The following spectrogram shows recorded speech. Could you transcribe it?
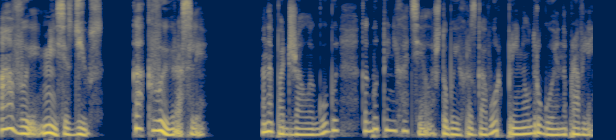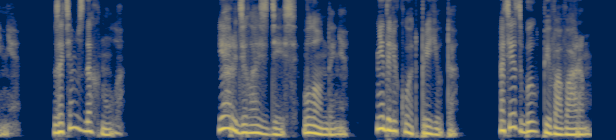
«А вы, миссис Дьюс, как вы росли?» Она поджала губы, как будто не хотела, чтобы их разговор принял другое направление. Затем вздохнула. Я родилась здесь, в Лондоне, недалеко от приюта. Отец был пивоваром.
